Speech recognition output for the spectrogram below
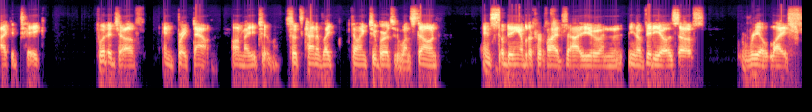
I could take footage of and break down on my YouTube. So it's kind of like killing two birds with one stone and still being able to provide value and, you know, videos of real life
